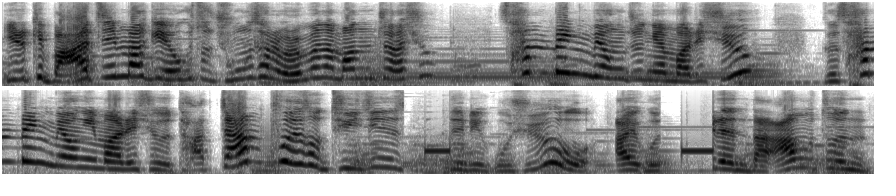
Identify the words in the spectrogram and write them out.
이렇게 마지막에 여기서 죽는 사람이 얼마나 많은 줄 아슈? 300명 중에 말이슈 그 300명이 말이슈 다 점프해서 뒤진 들이고 슈 아이고 랜다 아무튼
